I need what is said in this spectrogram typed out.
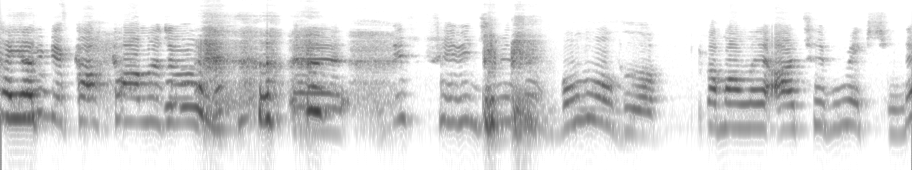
Hayat- kahkahalarımızın e, ve sevincimizin bol olduğu zamanları artırabilmek için de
